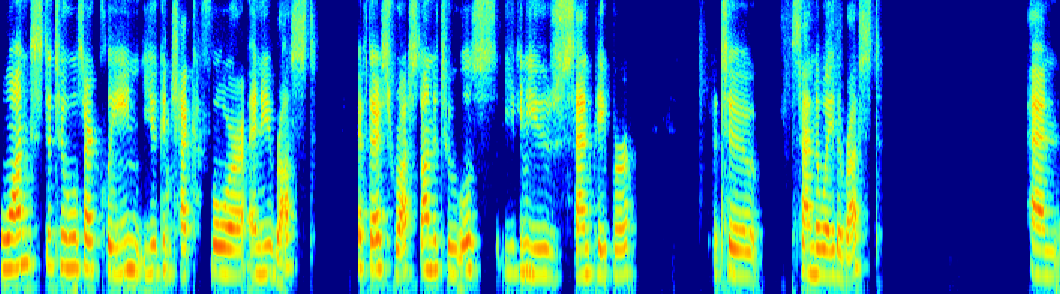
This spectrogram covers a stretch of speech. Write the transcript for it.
Once the tools are clean, you can check for any rust if there's rust on the tools, you can use sandpaper to sand away the rust. And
